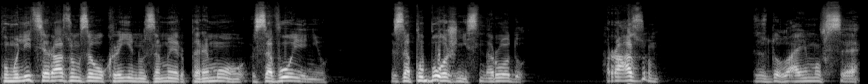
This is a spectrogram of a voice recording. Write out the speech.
Помоліться разом за Україну, за мир, перемогу, за воїнів, за побожність народу. Разом здолаємо все.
